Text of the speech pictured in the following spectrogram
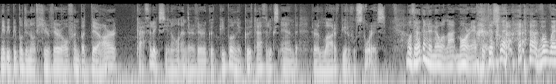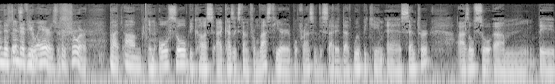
maybe people do not hear very often, but there are Catholics, you know, and they're very good people, and they're good Catholics, and there are a lot of beautiful stories. Well, they're going to know a lot more after this, when this interview airs, for sure. But um, And also because uh, Kazakhstan from last year, Pope Francis decided that will become a center as also um, the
